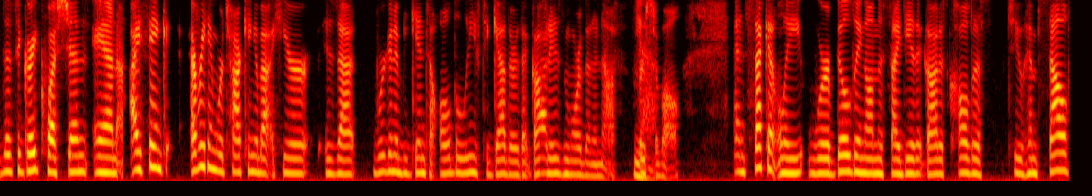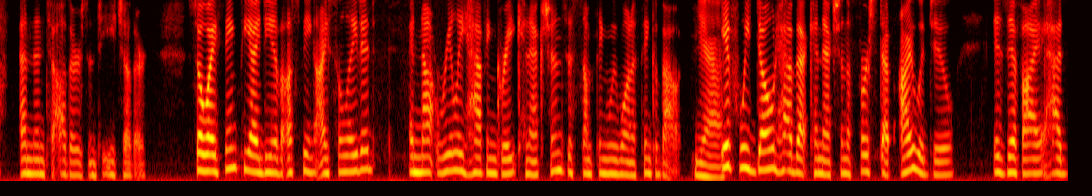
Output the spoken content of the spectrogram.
That's a great question. And I think everything we're talking about here is that we're going to begin to all believe together that God is more than enough, first Yeah. of all. And secondly, we're building on this idea that God has called us to himself and then to others and to each other. So I think the idea of us being isolated and not really having great connections is something we want to think about. Yeah. If we don't have that connection, the first step I would do is if I had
